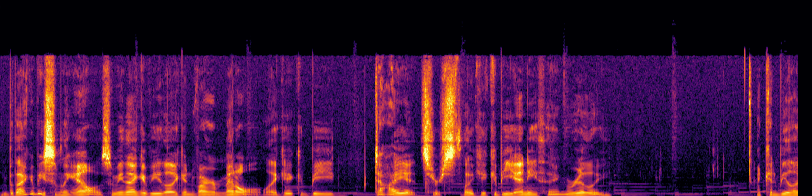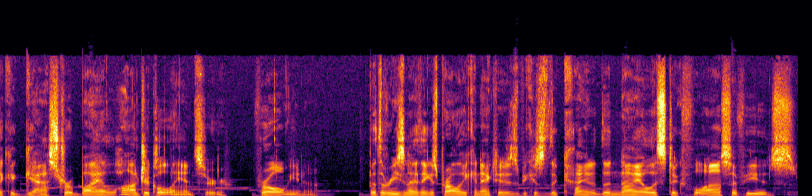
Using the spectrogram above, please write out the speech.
But that could be something else. I mean that could be like environmental. Like it could be diets or like it could be anything really it could be like a gastrobiological answer for all we know but the reason i think it's probably connected is because the kind of the nihilistic philosophy is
